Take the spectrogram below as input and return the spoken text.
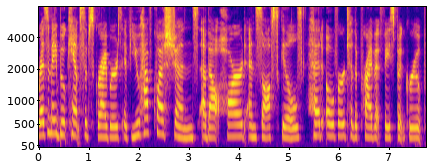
Resume Bootcamp subscribers, if you have questions about hard and soft skills, head over to the private Facebook group.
